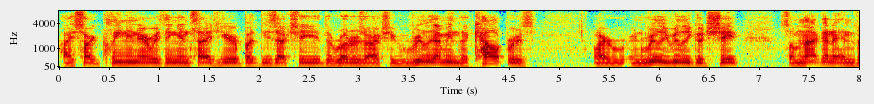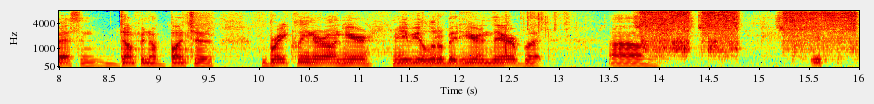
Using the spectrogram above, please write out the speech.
I start cleaning everything inside here, but these actually, the rotors are actually really, I mean the calipers are in really, really good shape. So I'm not going to invest in dumping a bunch of brake cleaner on here. Maybe a little bit here and there, but um, it's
